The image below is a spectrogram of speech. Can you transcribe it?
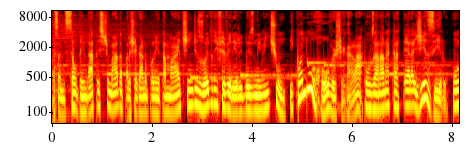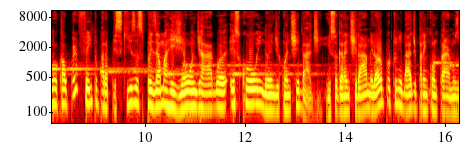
Essa missão tem data estimada para chegar no planeta Marte em 18 de fevereiro de 2021. E quando o rover chegar lá, pousará na cratera G0, um local perfeito para pesquisas, pois é uma região onde a água escoa em grande quantidade. Isso garantirá a melhor oportunidade para encontrarmos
